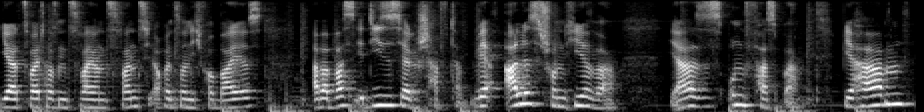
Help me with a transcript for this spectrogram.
Jahr 2022, auch wenn es noch nicht vorbei ist. Aber was ihr dieses Jahr geschafft habt, wer alles schon hier war, ja, es ist unfassbar. Wir haben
